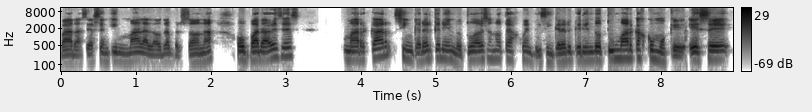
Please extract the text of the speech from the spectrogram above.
para hacer sentir mal a la otra persona o para a veces marcar sin querer queriendo. Tú a veces no te das cuenta y sin querer queriendo tú marcas como que ese,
